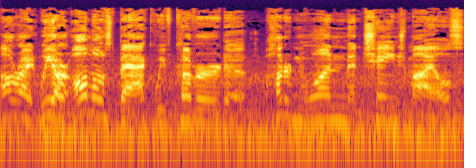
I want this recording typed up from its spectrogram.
All right, we are almost back. We've covered uh, 101 and change miles.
